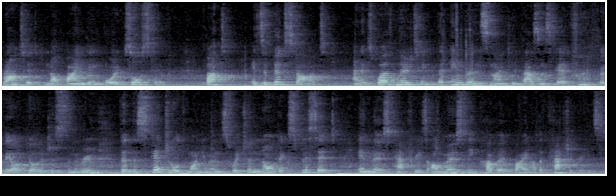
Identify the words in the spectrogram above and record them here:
granted not binding or exhaustive, but it's a good start and it's worth noting that England's 19,000 schedule, for the archaeologists in the room, that the scheduled monuments, which are not explicit in those categories, are mostly covered by other categories.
